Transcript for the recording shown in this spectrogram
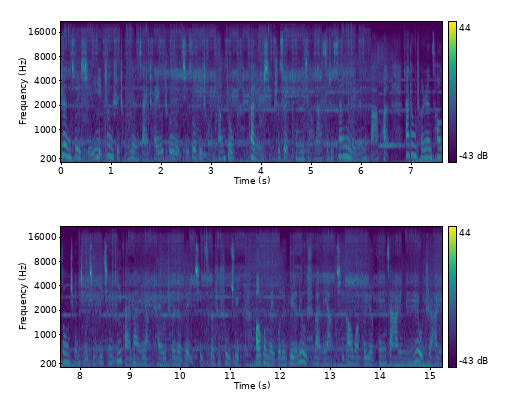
认罪协议，正式承认在柴油车尾气作弊丑闻当中犯有刑事罪，同意缴纳四十三亿美元的罚款。大众承认操纵全球近一千一百万辆柴油车的尾气测试数据，包括美国的约六十万辆。其高管和员工在二零零六至二零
